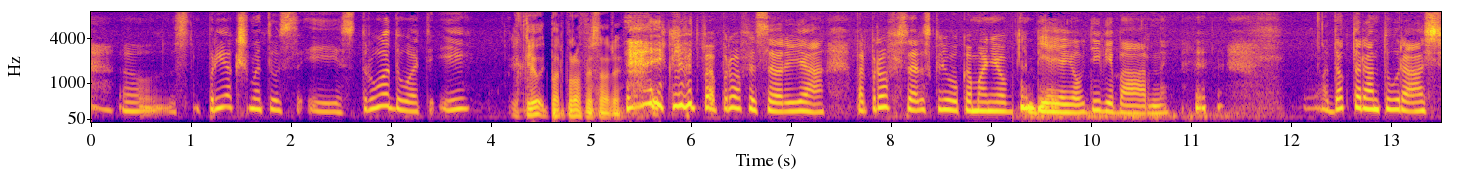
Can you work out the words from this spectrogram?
priekšmetus, strodot. Ir kļūt par profesoru. ir kļūt par profesoru, jā. Par profesoru es kļuvu, ka man jau bija jau divi bērni. Doktorantūrā es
